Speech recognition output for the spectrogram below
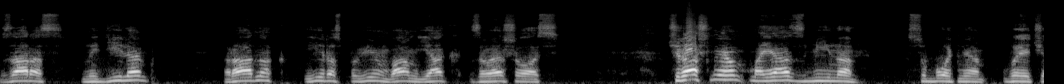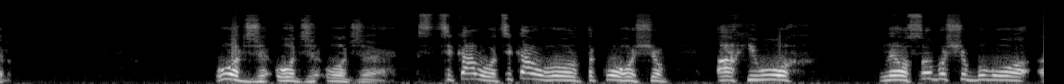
зараз неділя, ранок, і розповім вам, як завершилась вчорашня моя зміна суботня вечір. Отже, отже, отже, цікавого, цікавого такого, щоб ах і ох, не особо що було. Е,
